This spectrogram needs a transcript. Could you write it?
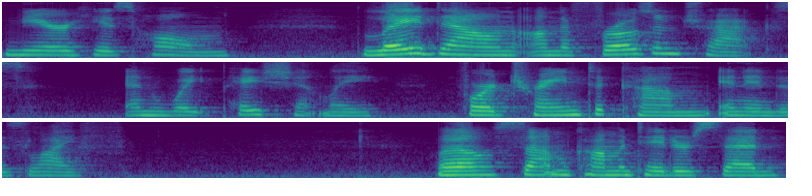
near his home, lay down on the frozen tracks, and wait patiently for a train to come and end his life? Well, some commentators said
